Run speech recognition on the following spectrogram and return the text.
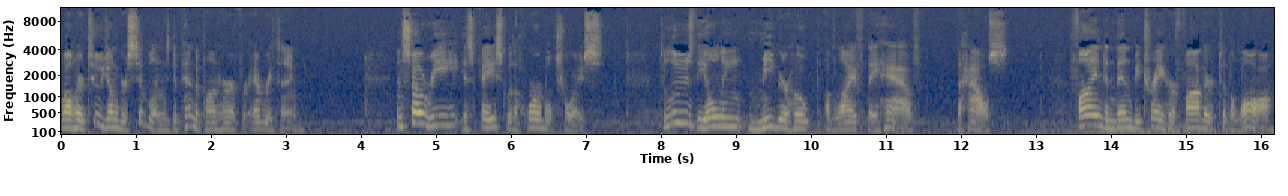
while her two younger siblings depend upon her for everything. And so Ree is faced with a horrible choice to lose the only meager hope of life they have, the house, find and then betray her father to the law,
